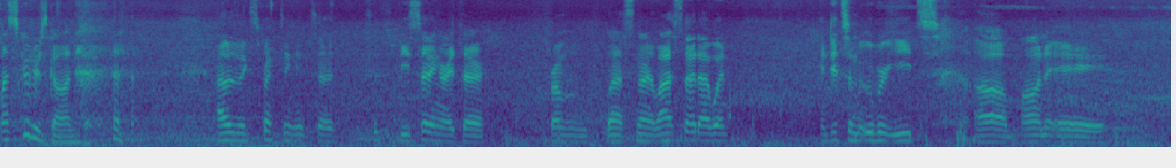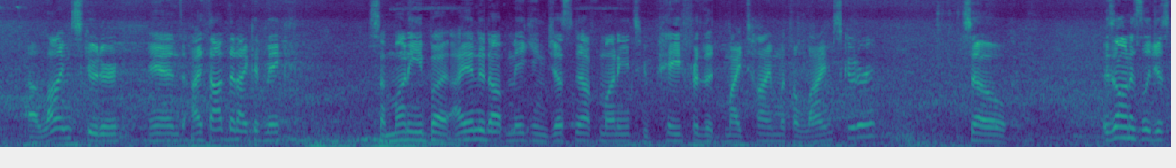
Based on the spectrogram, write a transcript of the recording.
My scooter's gone. I was expecting it to, to be sitting right there from last night. Last night I went and did some Uber Eats um, on a, a Lime scooter and I thought that I could make some money but I ended up making just enough money to pay for the my time with the Lime scooter. So it's honestly just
